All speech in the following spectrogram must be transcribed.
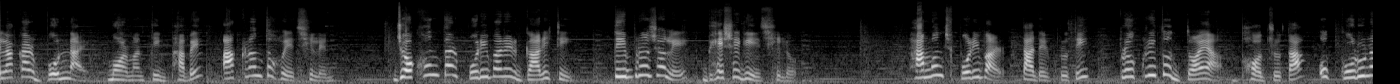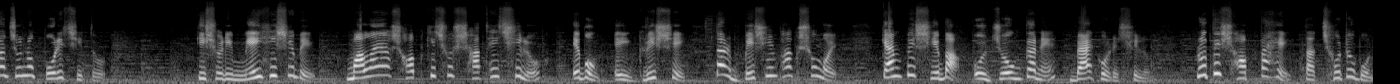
এলাকার বন্যায় মর্মান্তিকভাবে আক্রান্ত হয়েছিলেন। যখন তার পরিবারের গাড়িটি তীব্র জলে ভেসে গিয়েছিল। হ্যামন্ড পরিবার তাদের প্রতি প্রকৃত দয়া, ভদ্রতা ও করুণার জন্য পরিচিত। কিশোরী মেয়ে হিসেবে মালায়া সবকিছুর সাথেই ছিল এবং এই গ্রীষ্মে তার বেশিরভাগ সময় ক্যাম্পে সেবা ও যোগদানে ব্যয় করেছিল। প্রতি সপ্তাহে তার ছোট বোন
